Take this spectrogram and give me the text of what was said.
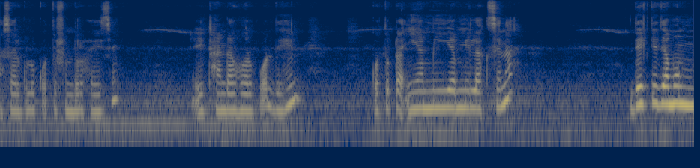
আচারগুলো কত সুন্দর হয়েছে। এই ঠান্ডা হওয়ার পর দেখেন, কতটা ইয়াম্মি ইয়াম্মি লাগছে না? দেখতে যেমন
